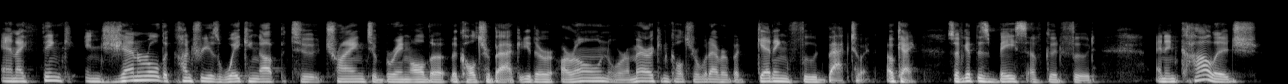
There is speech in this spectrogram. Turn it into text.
And I think in general, the country is waking up to trying to bring all the, the culture back, either our own or American culture, whatever, but getting food back to it. Okay. So I've got this base of good food. And in college,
